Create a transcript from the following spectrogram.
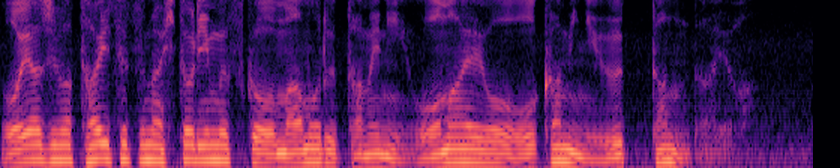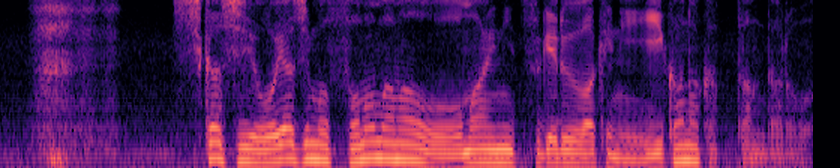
親父は大切な一人息子を守るためにお前を女将に売ったんだよ しかし親父もそのままをお前に告げるわけにいかなかったんだろ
